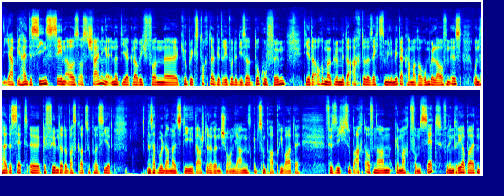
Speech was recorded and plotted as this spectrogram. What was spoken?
ja, Behind-the-Scenes-Szenen aus, aus Shining erinnert, die ja, glaube ich, von äh, Kubricks Tochter gedreht wurde, dieser Doku-Film, die ja da auch immer mit der 8 oder 16 mm Kamera rumgelaufen ist und halt das Set äh, gefilmt hat und was gerade so passiert. Das hat wohl damals die Darstellerin Sean Young, es gibt so ein paar private für sich Super 8 Aufnahmen gemacht vom Set, von den Dreharbeiten.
